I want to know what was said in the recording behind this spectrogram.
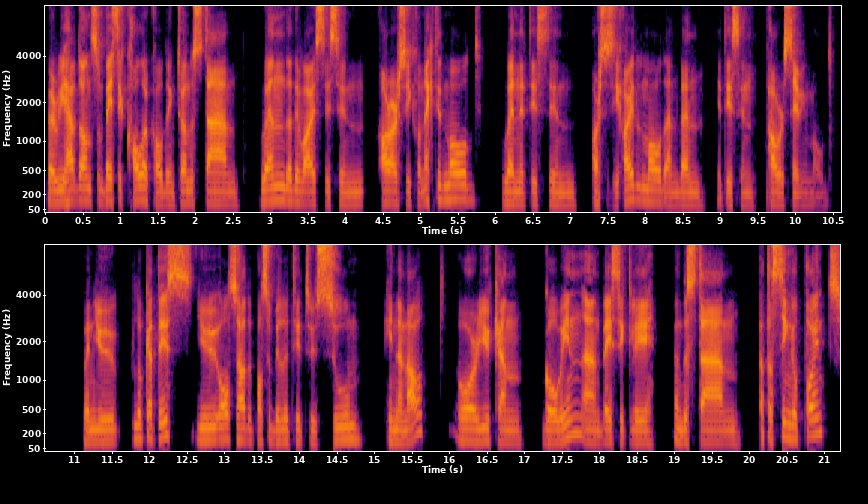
where we have done some basic color coding to understand when the device is in RRC connected mode, when it is in RRC idle mode, and when it is in power saving mode when you look at this, you also have the possibility to zoom in and out, or you can go in and basically understand at a single point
